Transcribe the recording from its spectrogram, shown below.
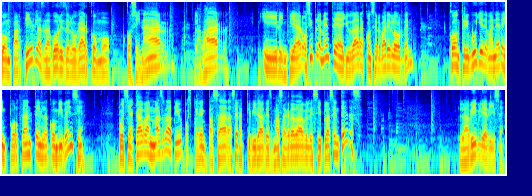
compartir las labores del hogar como cocinar, lavar y limpiar o simplemente ayudar a conservar el orden contribuye de manera importante en la convivencia, pues si acaban más rápido, pues pueden pasar a hacer actividades más agradables y placenteras. La Biblia dice,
